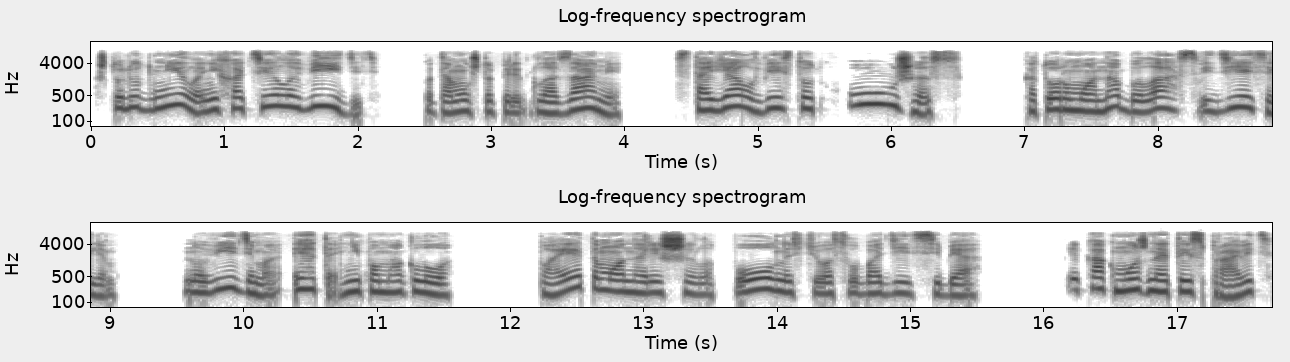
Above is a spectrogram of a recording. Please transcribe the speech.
что Людмила не хотела видеть, потому что перед глазами стоял весь тот ужас, которому она была свидетелем, но, видимо, это не помогло. Поэтому она решила полностью освободить себя. И как можно это исправить?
